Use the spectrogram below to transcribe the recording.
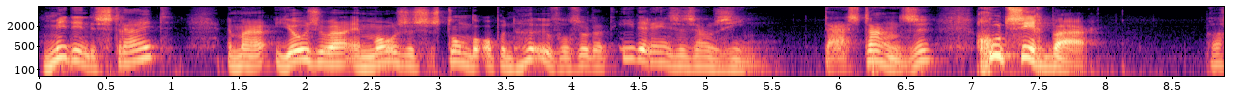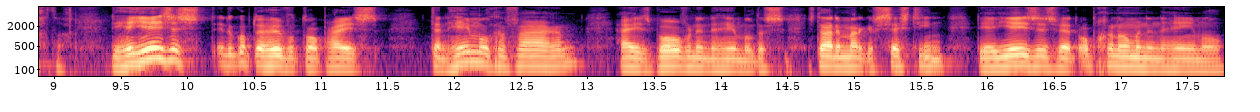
Midden in de strijd. Maar Jozua en Mozes stonden op een heuvel, zodat iedereen ze zou zien. Daar staan ze, goed zichtbaar. Prachtig. De Heer Jezus, ook op de heuveltop, hij is ten hemel gevaren. Hij is boven in de hemel. Dus staat in Marcus 16. De Heer Jezus werd opgenomen in de hemel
